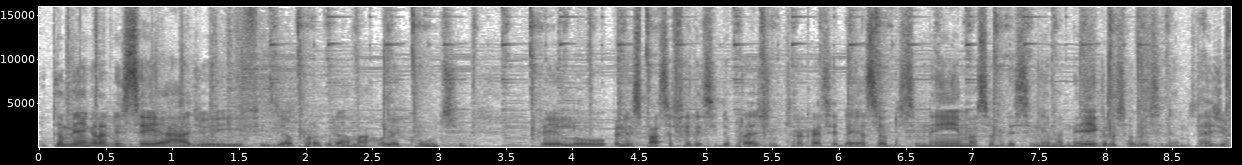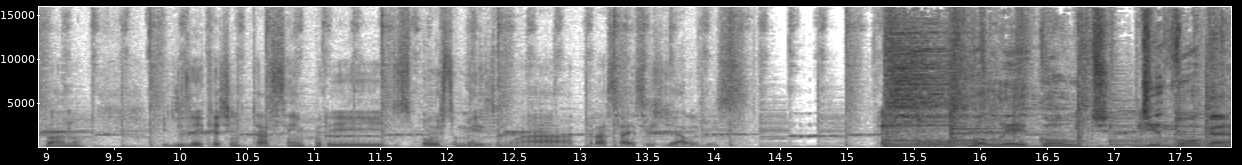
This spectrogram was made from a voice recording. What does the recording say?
E também agradecer à Rádio IFES e ao programa Rolê Cult pelo, pelo espaço oferecido para a gente trocar essa ideia sobre cinema, sobre cinema negro, sobre cinema sergipano e dizer que a gente está sempre disposto mesmo a traçar esses diálogos. Rolê Cult Divulga.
